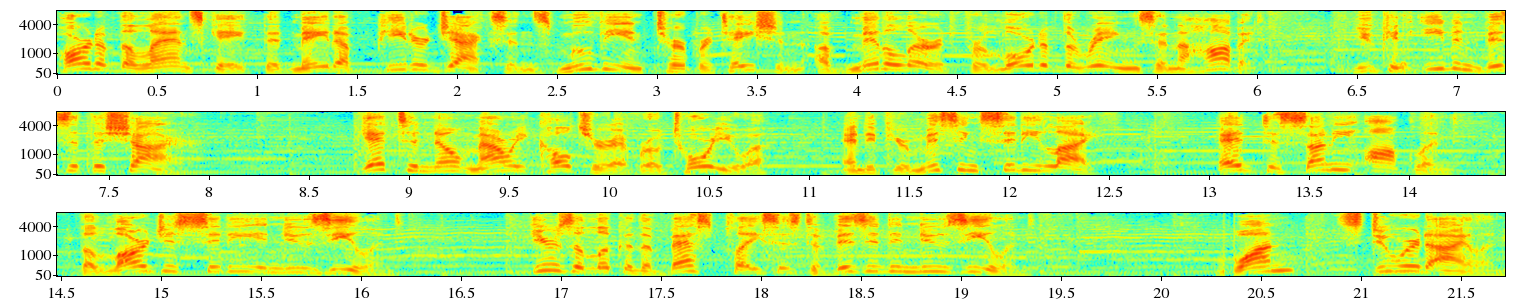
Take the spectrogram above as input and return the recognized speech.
part of the landscape that made up Peter Jackson's movie interpretation of Middle Earth for Lord of the Rings and The Hobbit. You can even visit the Shire. Get to know Maori culture at Rotorua, and if you're missing city life, head to sunny Auckland, the largest city in New Zealand. Here's a look of the best places to visit in New Zealand. 1. Stewart Island.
